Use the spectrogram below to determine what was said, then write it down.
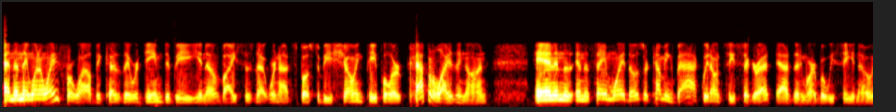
And then they went away for a while because they were deemed to be, you know, vices that we're not supposed to be showing people or capitalizing on. And in the in the same way, those are coming back. We don't see cigarette ads anymore, but we see you know,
